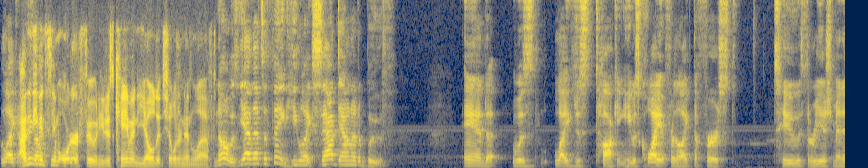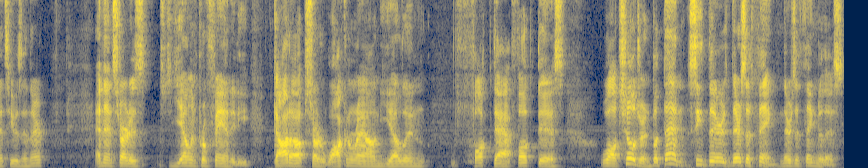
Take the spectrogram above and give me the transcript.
like I didn't even see him order food. He just came and yelled at children and left. No, it was, yeah, that's a thing. He like sat down at a booth and was like just talking. He was quiet for like the first two, three ish minutes he was in there, and then started yelling profanity. Got up, started walking around, yelling, "Fuck that, fuck this," while children. But then, see, there's there's a thing. There's a thing to this.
